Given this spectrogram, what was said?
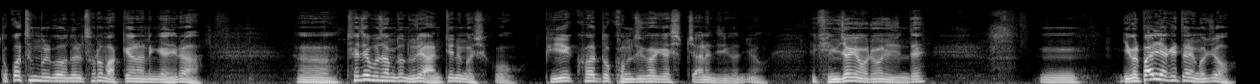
똑같은 물건을 서로 맞교환하는 게 아니라 어 체제 보장도 눈에 안 띄는 것이고 비핵화도 검증하기가 쉽지 않은 일이거든요. 굉장히 어려운 일인데 음 이걸 빨리 하겠다는 거죠.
